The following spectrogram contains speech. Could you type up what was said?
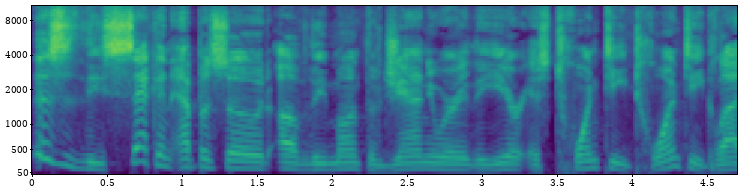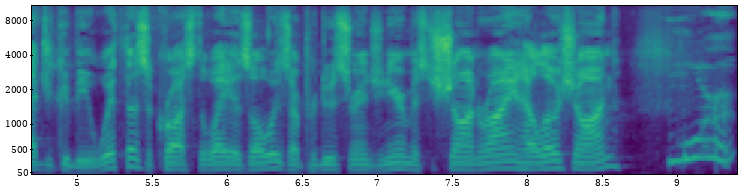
This is the second episode of the month of January. The year is 2020. Glad you could be with us. Across the way, as always, our producer engineer, Mr. Sean Ryan. Hello, Sean. More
